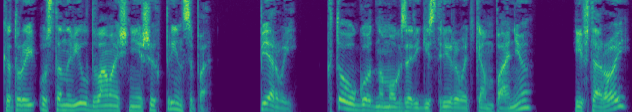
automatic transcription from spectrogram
который установил два мощнейших принципа. Первый – кто угодно мог зарегистрировать компанию, и второй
